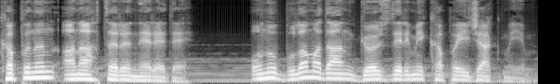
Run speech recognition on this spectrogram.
Kapının anahtarı nerede? Onu bulamadan gözlerimi kapayacak mıyım?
